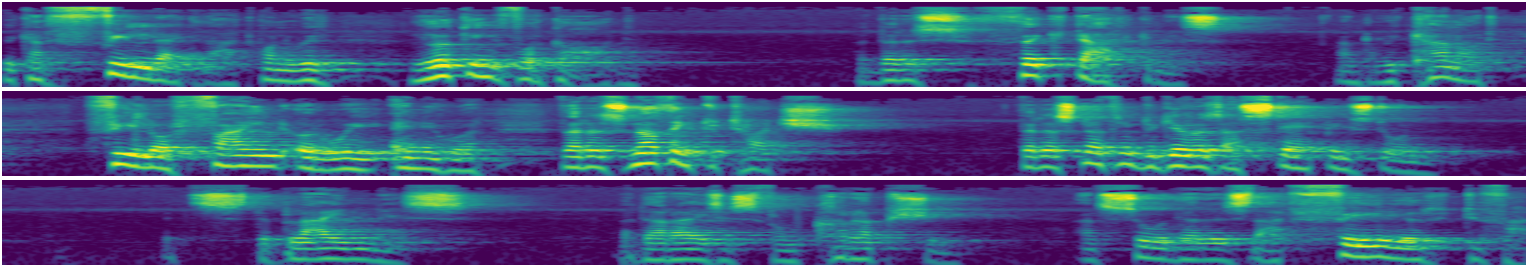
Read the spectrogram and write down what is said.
we can feel like that when we're looking for God. That there is thick darkness and we cannot feel or find our way anywhere. There is nothing to touch. There is nothing to give us a stepping stone. It's the blindness that arises from corruption, and so there is that failure to find.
